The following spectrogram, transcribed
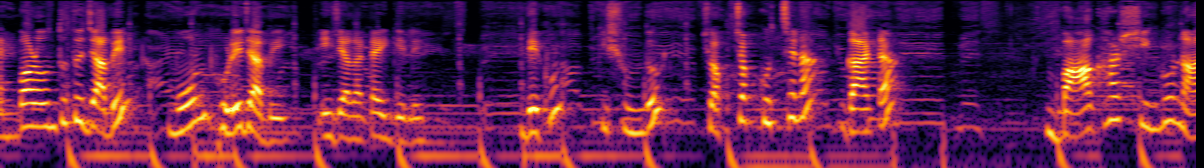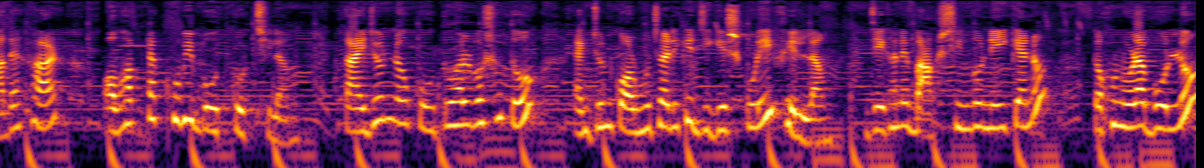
একবার অন্তত যাবেন, মন ভরে যাবে এই জায়গাটায় গেলে। দেখুন কি সুন্দর, চকচক করছে না গাটা? বাঘ আর সিংহ না দেখার অভাবটা খুবই বোধ করছিলাম। তাই জন্য কৌতূহলবশত একজন কর্মচারীকে জিজ্ঞেস করেই ফেললাম যে এখানে বাঘ সিংহ নেই কেন? তখন ওরা বলল,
